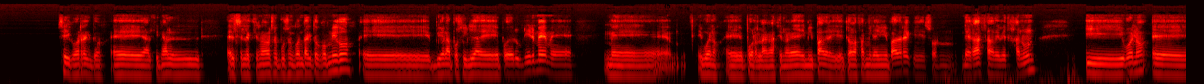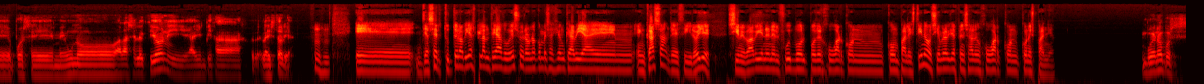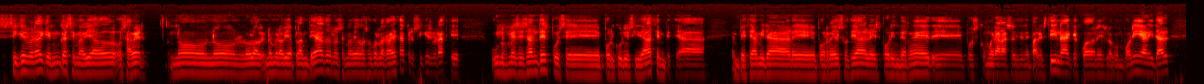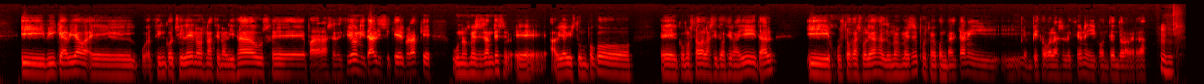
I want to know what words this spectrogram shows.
Sí, correcto. Eh, al final el seleccionador se puso en contacto conmigo, eh, vio la posibilidad de poder unirme, me, me, y bueno, eh, por la nacionalidad de mi padre y de toda la familia de mi padre, que son de Gaza, de Bet Hanun, y bueno, eh, pues eh, me uno a la selección y ahí empieza la historia. Uh -huh. eh, Yasser, ¿tú te lo habías planteado eso? ¿Era una conversación que había en, en, casa? De decir, oye, si me va bien en el fútbol, poder jugar con, con Palestina o siempre habías pensado en jugar con, con, España? Bueno, pues sí que es verdad que nunca se me había dado, o sea, a ver, no, no, no, no me lo había planteado, no se me había pasado por la cabeza, pero sí que es verdad que unos meses antes, pues eh, por curiosidad, empecé a, empecé a mirar eh, por redes sociales, por internet, eh, pues cómo era la selección de Palestina, qué jugadores lo componían y tal. Y vi que había eh, cinco chilenos nacionalizados eh, para la selección y tal. Y sí que es verdad que unos meses antes eh, había visto un poco cómo estaba la situación allí y tal. Y justo casualidad, al de unos meses, pues me contactan y, y, empiezo con la selección y contento, la verdad.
